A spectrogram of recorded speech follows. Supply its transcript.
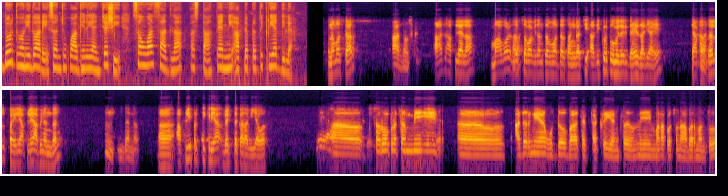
दूरध्वनीद्वारे संजोग वाघेरे यांच्याशी संवाद साधला असता त्यांनी आपल्या प्रतिक्रिया दिल्या. नमस्कार. हा नमस्कार. आज आपल्याला मावळ. लोकसभा विधानसभा मतदारसंघाची अधिकृत उमेदवारी जाहीर झाली आहे. त्याबद्दल पहिले आपले अभिनंदन. हं, धन्यवाद. आपली प्रतिक्रिया व्यक्त करावी यावर. सर्वप्रथम मी आदरणीय उद्धव बाळासाहेब ठाकरे यांचं मी मनापासून आभार मानतो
